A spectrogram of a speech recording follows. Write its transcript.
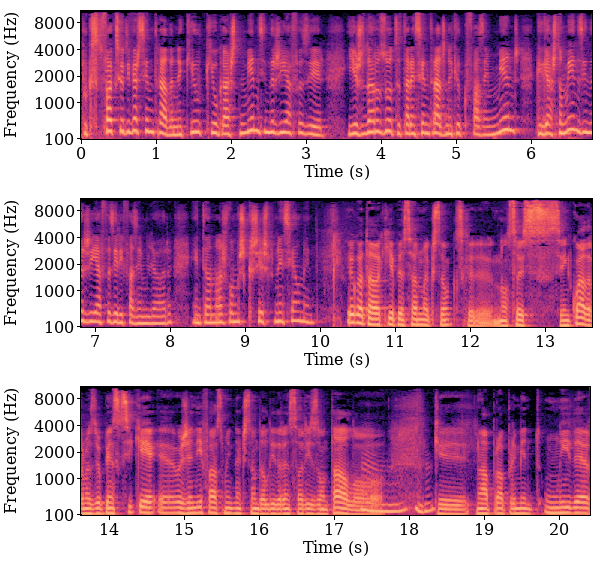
porque se de facto se eu estiver centrada naquilo que eu gasto menos energia a fazer e ajudar os outros a estarem centrados naquilo que fazem menos, que gastam menos energia a fazer e fazem melhor, então nós vamos crescer exponencialmente. Eu agora estava aqui a pensar numa questão que não sei se se enquadra, mas eu penso que sim, que é, é hoje em dia fala-se muito na questão da liderança horizontal, ou uhum, uhum. que não há propriamente um líder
